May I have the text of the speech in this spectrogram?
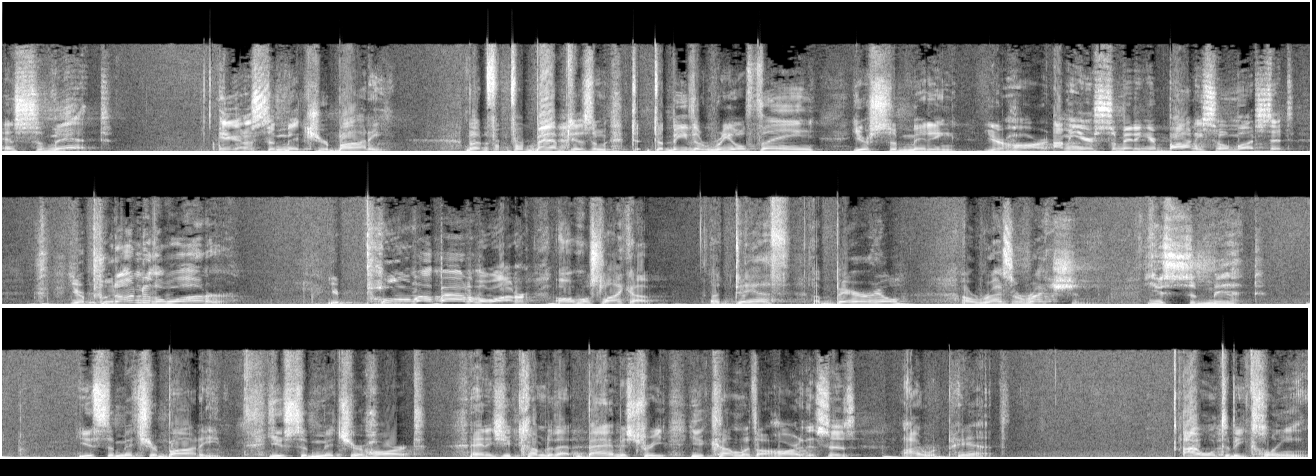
and submit. You're going to submit your body. But for, for baptism to, to, be the real thing, you're submitting your heart. I mean, you're submitting your body so much that you're put under the water. You're pulled up out of the water, almost like a, a death, a burial, a resurrection. You submit. You submit your body. You submit your heart. And as you come to that baptistry, you come with a heart that says, I repent. I want to be clean.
